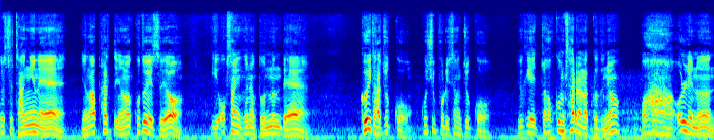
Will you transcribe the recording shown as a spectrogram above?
그래서 작년에 영하 8도 영하 9도였어요. 이 옥상에 그냥 뒀는데 거의 다 죽고 90% 이상 죽고 이게 조금 살아났거든요. 와, 원래는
